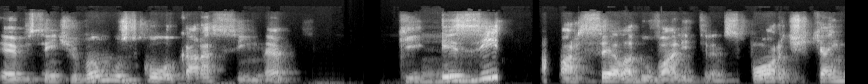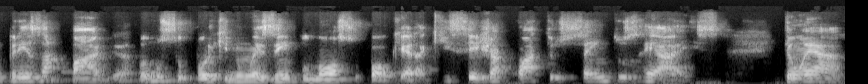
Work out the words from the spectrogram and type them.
é, Vicente. Vamos colocar assim, né? que uhum. existe a parcela do Vale Transporte que a empresa paga. Vamos supor que num exemplo nosso qualquer aqui seja 400 reais. Então é a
